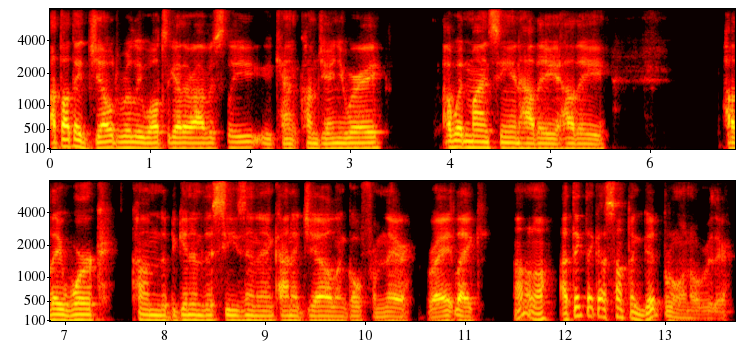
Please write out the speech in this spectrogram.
I thought they gelled really well together. Obviously, it can't come January. I wouldn't mind seeing how they how they how they work come the beginning of the season and kind of gel and go from there, right? Like, I don't know. I think they got something good brewing over there.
